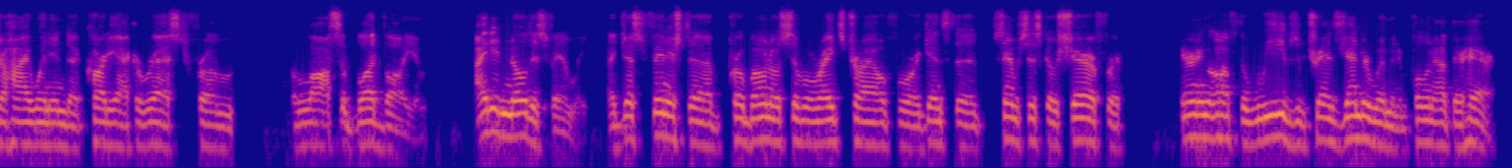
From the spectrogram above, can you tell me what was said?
jahi went into cardiac arrest from a loss of blood volume I didn't know this family. I just finished a pro bono civil rights trial for against the San Francisco sheriff for tearing off the weaves of transgender women and pulling out their hair.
